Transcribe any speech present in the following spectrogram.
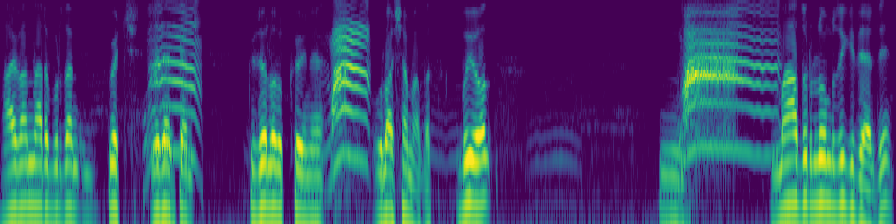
Hayvanları buradan göç ederken Güzeloluk köyüne ulaşamadık. Bu yol hmm, mağdurluğumuzu giderdi.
